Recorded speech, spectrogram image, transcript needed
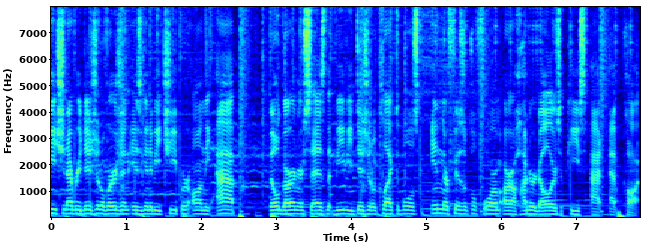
Each and every digital version is going to be cheaper on the app. Bill Gardner says that VeVe digital collectibles in their physical form are $100 a piece at Epcot.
